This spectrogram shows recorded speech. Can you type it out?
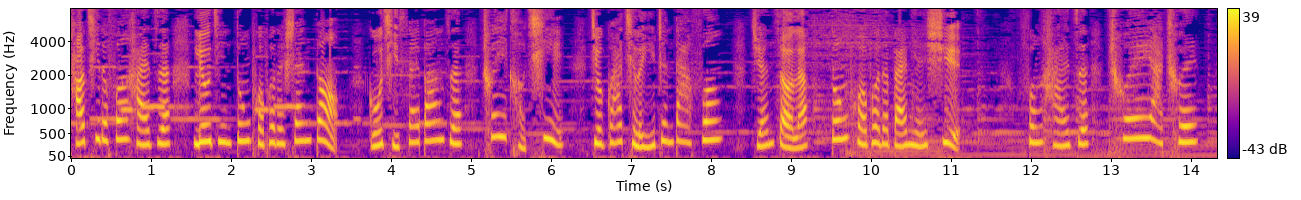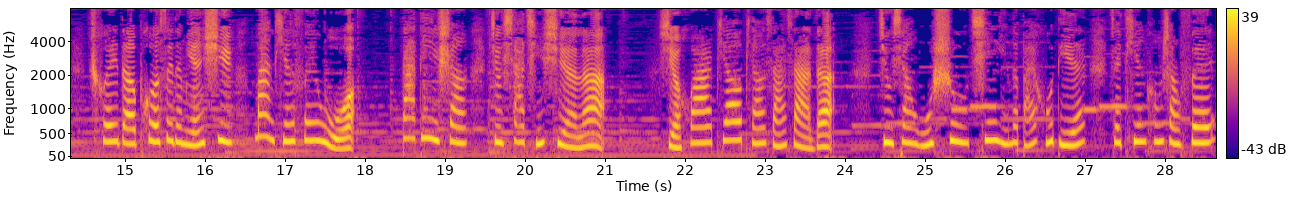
淘气的风孩子溜进冬婆婆的山洞，鼓起腮帮子，吹一口气，就刮起了一阵大风，卷走了冬婆婆的白棉絮。风孩子吹呀吹，吹得破碎的棉絮漫天飞舞，大地上就下起雪了，雪花飘飘洒洒的，就像无数轻盈的白蝴蝶在天空上飞。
